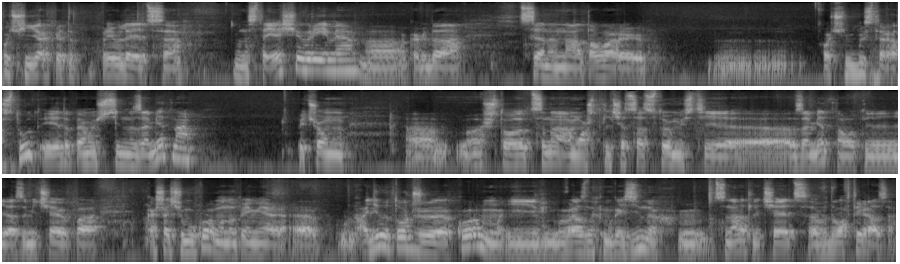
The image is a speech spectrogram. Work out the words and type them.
очень ярко, это проявляется в настоящее время, а, когда цены на товары очень быстро растут, и это прям очень сильно заметно. Причем, э, что цена может отличаться от стоимости э, заметно. Вот я замечаю по кошачьему корму, например, э, один и тот же корм, и в разных магазинах цена отличается в 2-3 раза.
